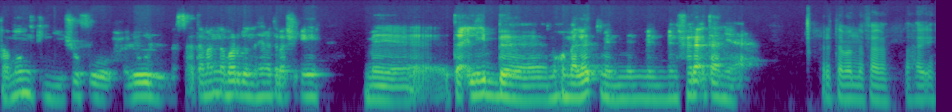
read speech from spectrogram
فممكن يشوفوا حلول. بس أتمنى برضو إن هي ما تبقاش إيه تقليب آه، مهملات من من من من فرق تانية. يعني أتمنى فعلا ده حقيقي.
